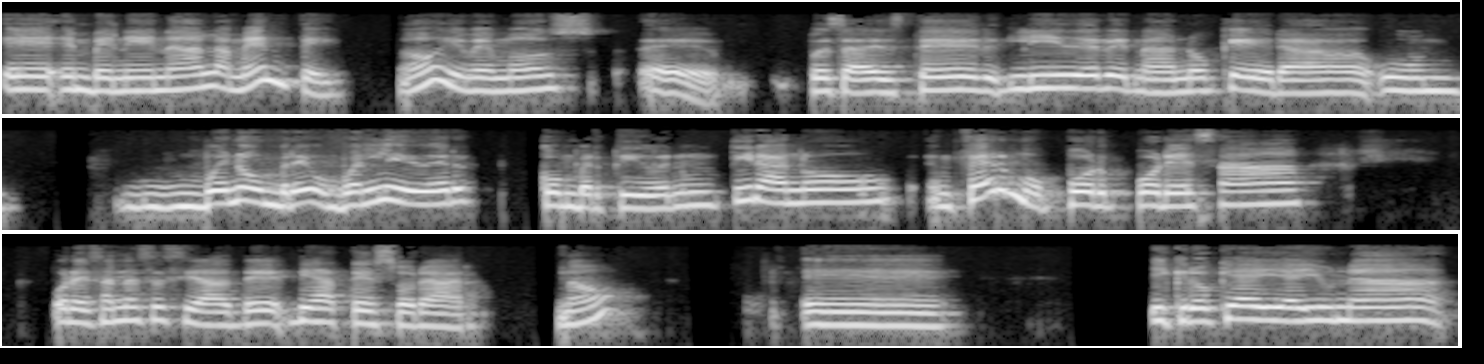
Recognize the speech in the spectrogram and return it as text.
eh, envenena la mente, ¿no? Y vemos eh, pues a este líder enano que era un un buen hombre, un buen líder, convertido en un tirano enfermo por, por, esa, por esa necesidad de, atesorar, ¿no? Eh, y creo que ahí hay una,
